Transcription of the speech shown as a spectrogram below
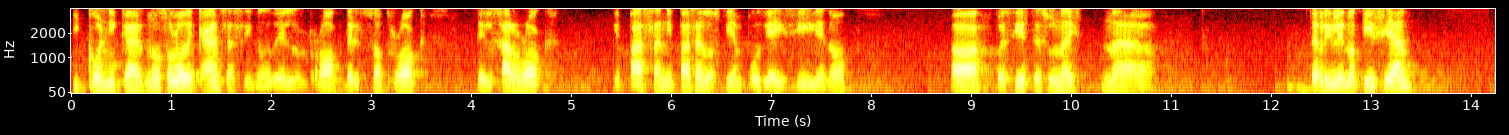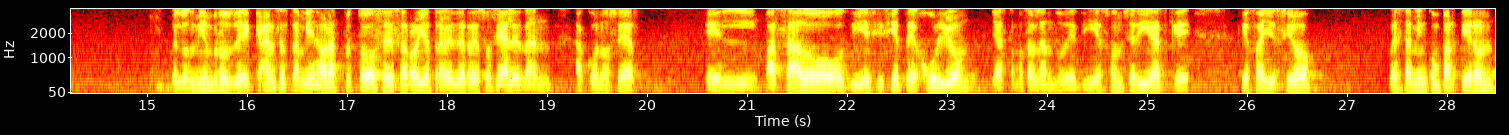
icónicas, no solo de Kansas, sino del rock, del soft rock, del hard rock, que pasan y pasan los tiempos y ahí sigue, ¿no? Ah, pues sí, esta es una, una terrible noticia. Los miembros de Kansas también, ahora pues todo se desarrolla a través de redes sociales, dan a conocer el pasado 17 de julio, ya estamos hablando de 10, 11 días que, que falleció, pues también compartieron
